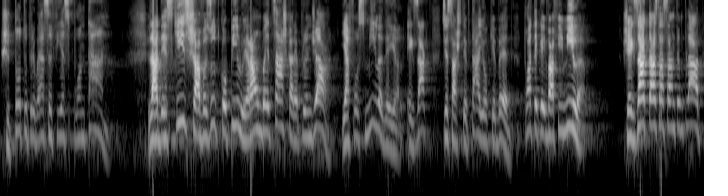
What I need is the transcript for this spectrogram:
și totul trebuia să fie spontan. L-a deschis și a văzut copilul, era un băiețaș care plângea. I-a fost milă de el, exact ce s-a aștepta Iochebed. Poate că îi va fi milă. Și exact asta s-a întâmplat.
